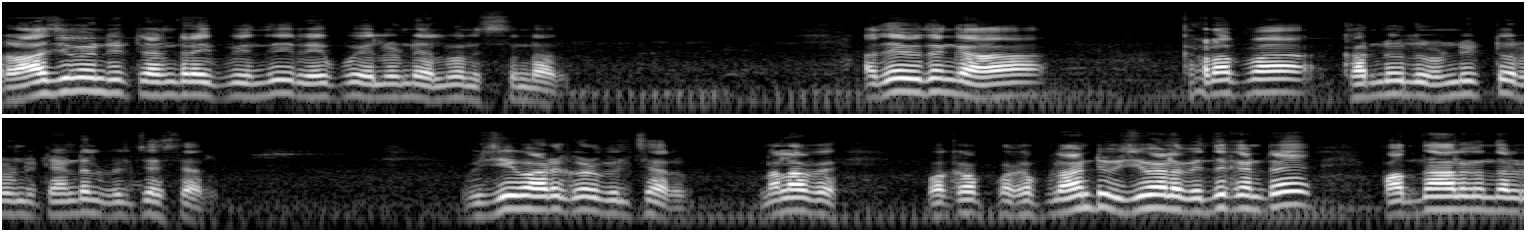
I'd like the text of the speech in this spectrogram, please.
రాజమండ్రి టెండర్ అయిపోయింది. రేపు ఎల్లుండి ఎల్వన్ ఇస్తున్నారు. అదేవిధంగా కడప కర్నూలు రెండింటిలో రెండు టెండర్లు పిలిచేశారు. విజయవాడ కూడా పిలిచారు. నలభై ఒక ఒక ప్లాంట్ విజయవాడ ఎందుకంటే పద్నాలుగు వందల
